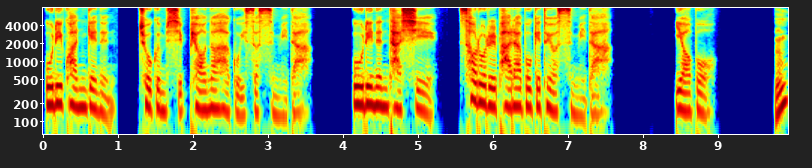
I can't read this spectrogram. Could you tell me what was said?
우리 관계는 조금씩 변화하고 있었습니다. 우리는 다시 서로를 바라보게 되었습니다. 여보. 응?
